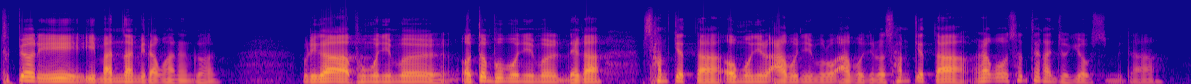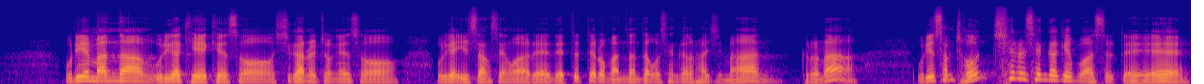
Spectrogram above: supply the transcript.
특별히 이 만남이라고 하는 것. 우리가 부모님을, 어떤 부모님을 내가 삼겠다. 어머니를 아버님으로 아버님으로 삼겠다 라고 선택한 적이 없습니다. 우리의 만남 우리가 계획해서 시간을 정해서 우리가 일상생활에 내 뜻대로 만난다고 생각을 하지만 그러나 우리의 삶 전체를 생각해 보았을 때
